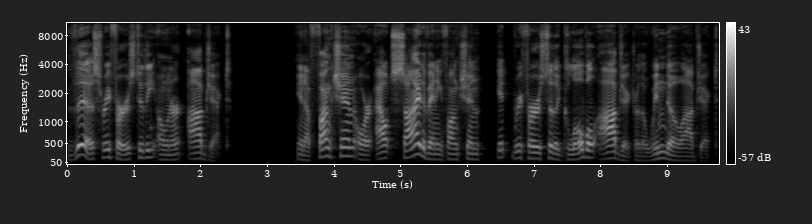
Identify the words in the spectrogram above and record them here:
this refers to the owner object. In a function or outside of any function, it refers to the global object or the window object.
